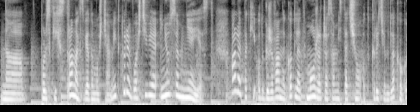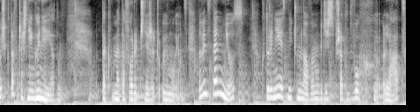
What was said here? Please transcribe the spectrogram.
na polskich stronach z wiadomościami, który właściwie newsem nie jest, ale taki odgrzewany kotlet może czasami stać się odkryciem dla kogoś, kto wcześniej go nie jadł. Tak metaforycznie rzecz ujmując. No więc ten news, który nie jest niczym nowym, gdzieś sprzed dwóch lat,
